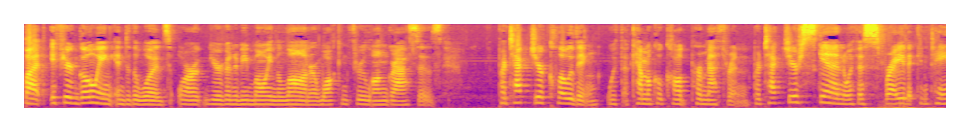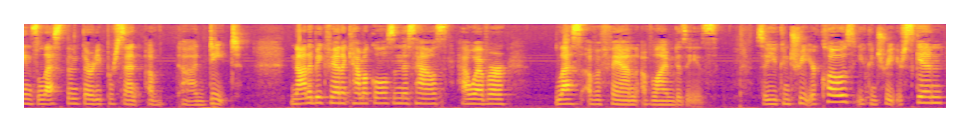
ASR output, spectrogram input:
But if you're going into the woods or you're going to be mowing the lawn or walking through long grasses, protect your clothing with a chemical called permethrin. Protect your skin with a spray that contains less than 30% of uh, DEET. Not a big fan of chemicals in this house, however, less of a fan of Lyme disease. So you can treat your clothes, you can treat your skin,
